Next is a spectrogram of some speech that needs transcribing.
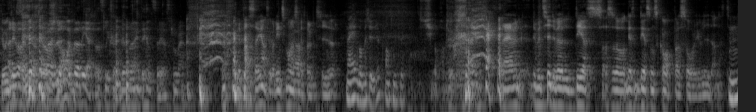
Det var Ja, inte det var, det var lite för att retas liksom. Det var inte helt seriöst från början. Det passar ganska bra. Det är inte så många som vet vad det betyder. Nej, vad betyder det för någon som inte? Ja, du. Nej, men det betyder väl dels, alltså, det, det som skapar sorg och lidande. Typ. Mm.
